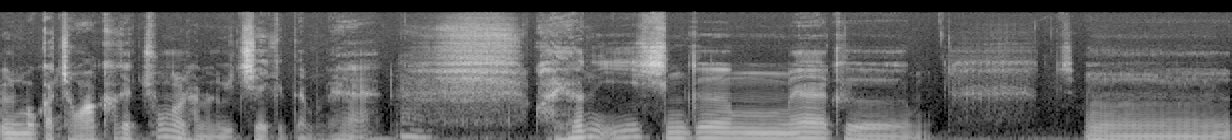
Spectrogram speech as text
을목과 정확하게 충을 하는 위치에 있기 때문에 네. 과연 이 신금의 그 음,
